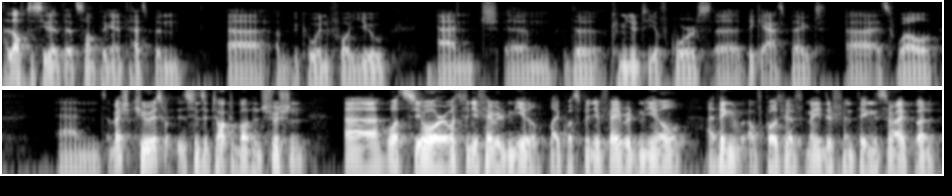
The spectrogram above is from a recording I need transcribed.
I love to see that that's something that has been uh, a big win for you and um, the community, of course, uh, a big aspect uh, as well. And I'm actually curious, since you talked about nutrition, uh, what's your what's been your favorite meal? Like, what's been your favorite meal? I think, of course, we have many different things, right? But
